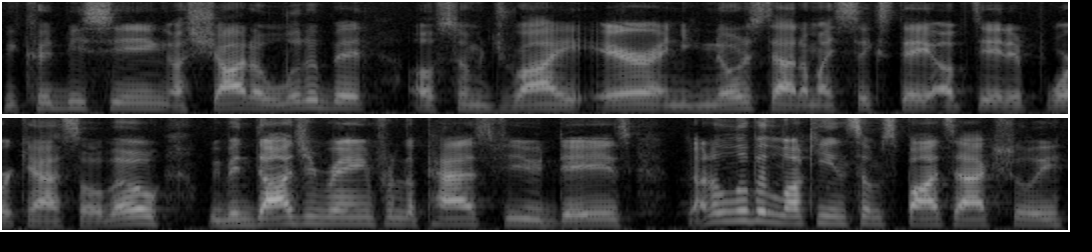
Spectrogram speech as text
we could be seeing a shot, a little bit of some dry air, and you can notice that on my six-day updated forecast. Although we've been dodging rain from the past few days, got a little bit lucky in some spots actually.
